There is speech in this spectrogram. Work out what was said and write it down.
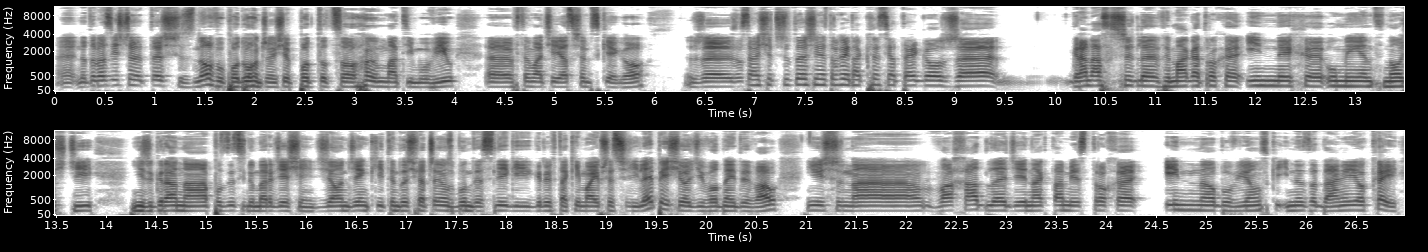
E, natomiast jeszcze też znowu podłączę się pod to, co Mati mówił e, w temacie Jastrzębskiego, że zastanawiam się, czy to też nie jest trochę jednak kwestia tego, że gra na skrzydle wymaga trochę innych e, umiejętności niż gra na pozycji numer 10, gdzie on dzięki tym doświadczeniom z Bundesligi i gry w takiej małej przestrzeni lepiej się o dziwo odnajdywał niż na wahadle, gdzie jednak tam jest trochę inne obowiązki, inne zadanie i okej, okay,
